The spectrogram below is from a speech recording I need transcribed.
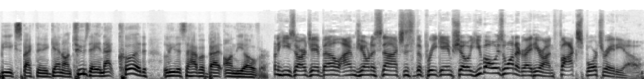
be expecting again on Tuesday, and that could lead us to have a bet on the over. He's RJ Bell. I'm Jonas Knox. This is the pregame show you've always wanted right here on Fox Sports Radio.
